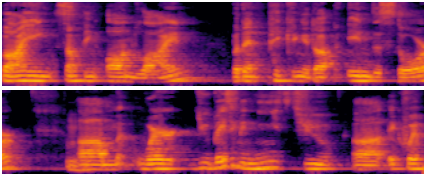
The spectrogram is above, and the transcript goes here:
buying something online but then picking it up in the store, mm-hmm. Um, where you basically need to uh, equip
